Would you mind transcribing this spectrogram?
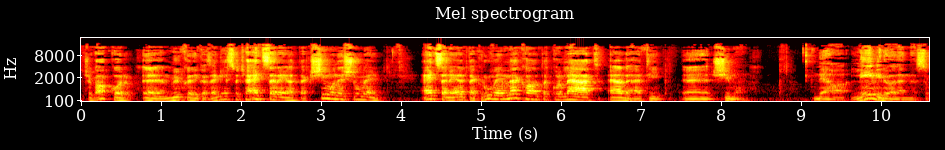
csak akkor e, működik az egész, hogyha egyszerre éltek Simon és Ruvén, egyszerre éltek Ruvén, meghalt, akkor Leát elveheti e, Simon. De ha Léviről lenne szó,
